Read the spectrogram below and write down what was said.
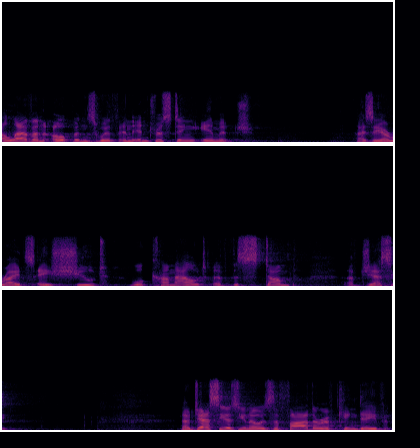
11 opens with an interesting image. Isaiah writes, A shoot will come out of the stump of Jesse. Now, Jesse, as you know, is the father of King David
